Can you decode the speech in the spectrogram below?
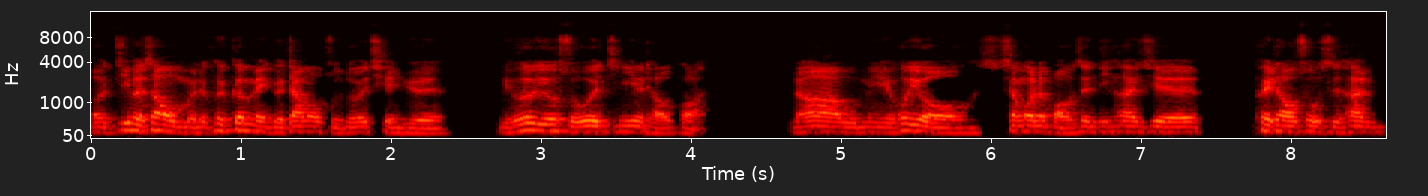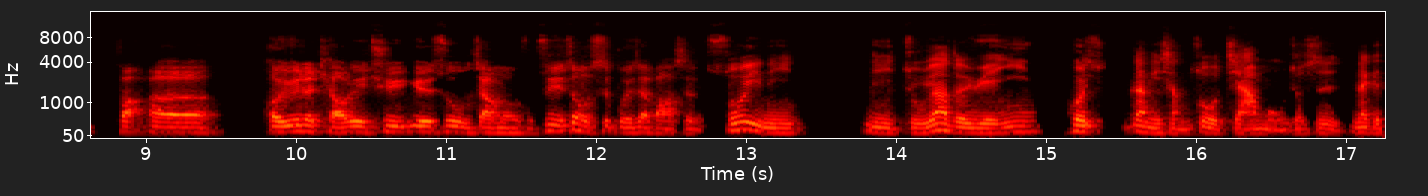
呃，基本上我们会跟每个加盟主都会签约，也会有所谓竞业条款，那我们也会有相关的保证金和一些。配套措施和法呃合约的条例去约束加盟主，所以这种事不会再发生。所以你你主要的原因会让你想做加盟，就是那个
